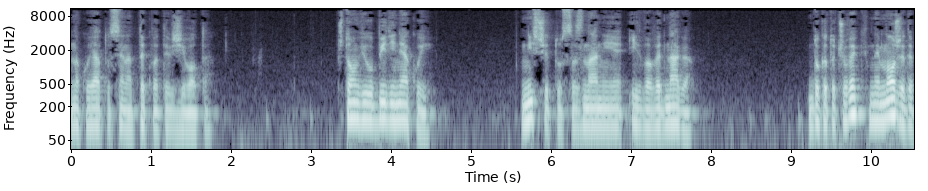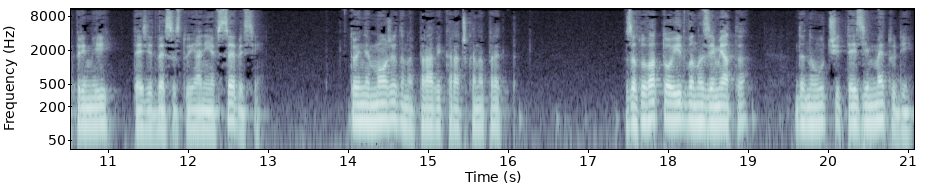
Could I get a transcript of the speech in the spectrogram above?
на която се натъквате в живота. Щом ви обиди някой, нисшето съзнание идва веднага. Докато човек не може да примири тези две състояния в себе си, той не може да направи крачка напред. Затова той идва на земята да научи тези методи,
